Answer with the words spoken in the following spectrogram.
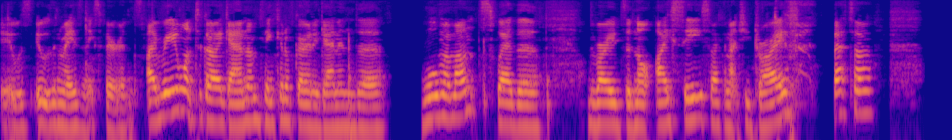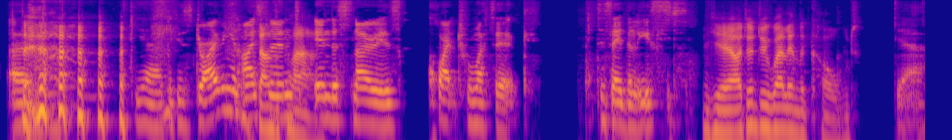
it was it was an amazing experience. I really want to go again. I'm thinking of going again in the warmer months where the the roads are not icy so I can actually drive better. Um, Yeah, because driving in Iceland in the snow is quite traumatic, to say the least. Yeah, I don't do well in the cold. Yeah.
